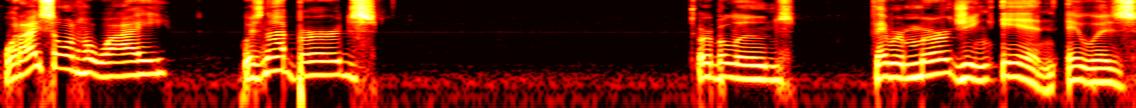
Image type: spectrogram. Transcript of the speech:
what I saw in Hawaii was not birds or balloons. They were merging in. It was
